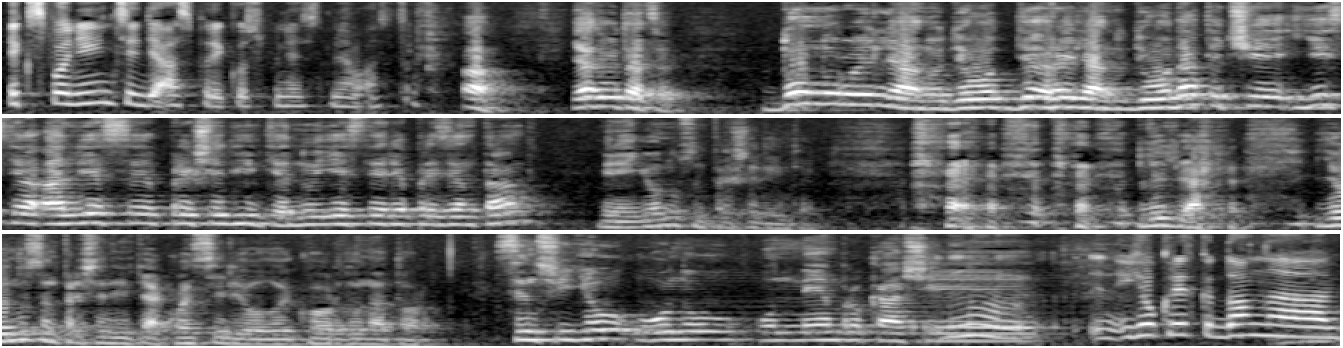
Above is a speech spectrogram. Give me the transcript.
exponenții de aspre, cum spuneți dumneavoastră. Ah, iată, uitați Domnul Roileanu, de, de, Roileanu, deodată ce este ales președinte, nu este reprezentant? Bine, eu nu sunt președinte. Lilia, eu nu sunt președinte a Consiliului Coordonator. Sunt și eu unul, un membru ca și... Nu, eu cred că doamna m,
